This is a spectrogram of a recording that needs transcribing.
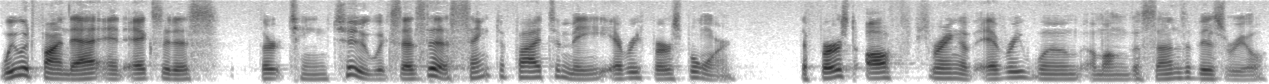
we would find that in Exodus 13:2, which says this Sanctify to me every firstborn, the first offspring of every womb among the sons of Israel,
